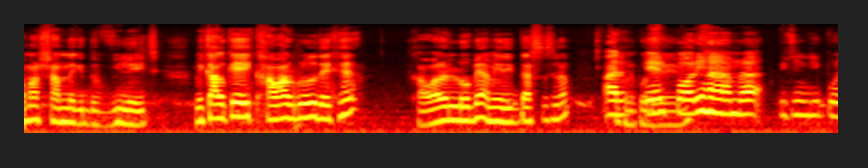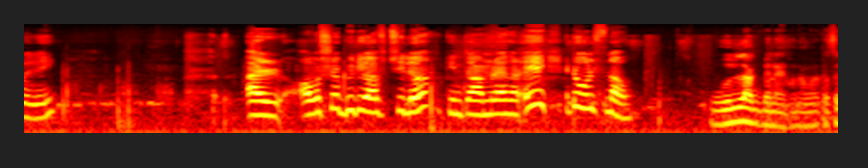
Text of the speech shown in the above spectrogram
আমার সামনে কিন্তু ভিলেজ আমি কালকে এই খাবারগুলো দেখে খাবারের লোভে আমি এদিক দিয়ে আসতেছিলাম। আর। এরপরই হ্যাঁ আমরা পিছন দিয়ে পড়ে যাই। আর অবশ্যই ভিডিও অফ ছিল কিন্তু আমরা এখন এই একটু উল্ফ নাও। ভুল লাগবে না এখন আমার কাছে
